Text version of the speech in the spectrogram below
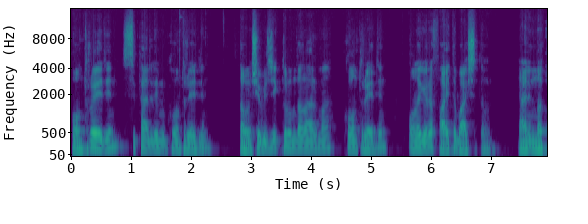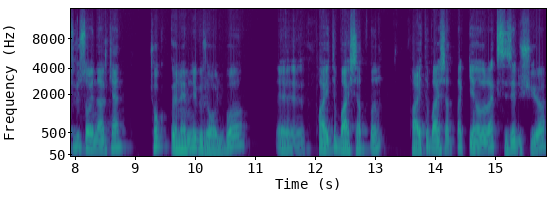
kontrol edin. Siperlerini kontrol edin. Savaşabilecek durumdalar mı? Kontrol edin. Ona göre fight'ı başlatın. Yani Nautilus oynarken çok önemli bir rol bu. Ee, fight'ı başlatmanın fight'ı başlatmak genel olarak size düşüyor.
